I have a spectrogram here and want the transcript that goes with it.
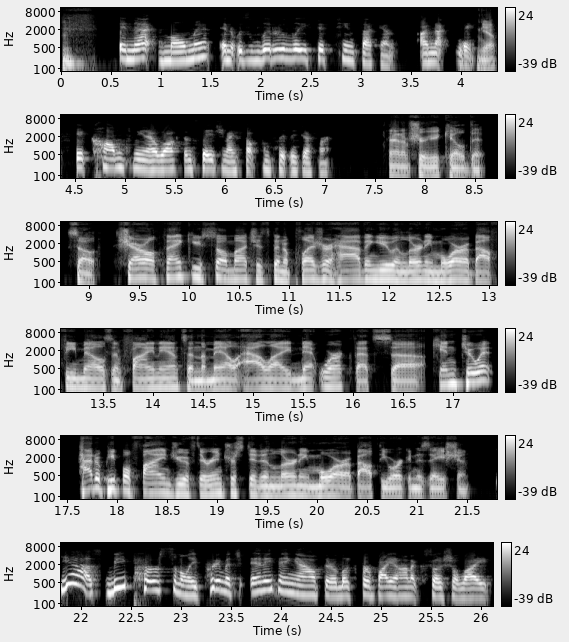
Hmm. in that moment, and it was literally 15 seconds. I'm not kidding. Yep. It calmed me and I walked on stage and I felt completely different. And I'm sure you killed it. So, Cheryl, thank you so much. It's been a pleasure having you and learning more about females in finance and the Male Ally Network that's uh, akin to it. How do people find you if they're interested in learning more about the organization? Yes, me personally, pretty much anything out there, look for Bionic Socialite.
